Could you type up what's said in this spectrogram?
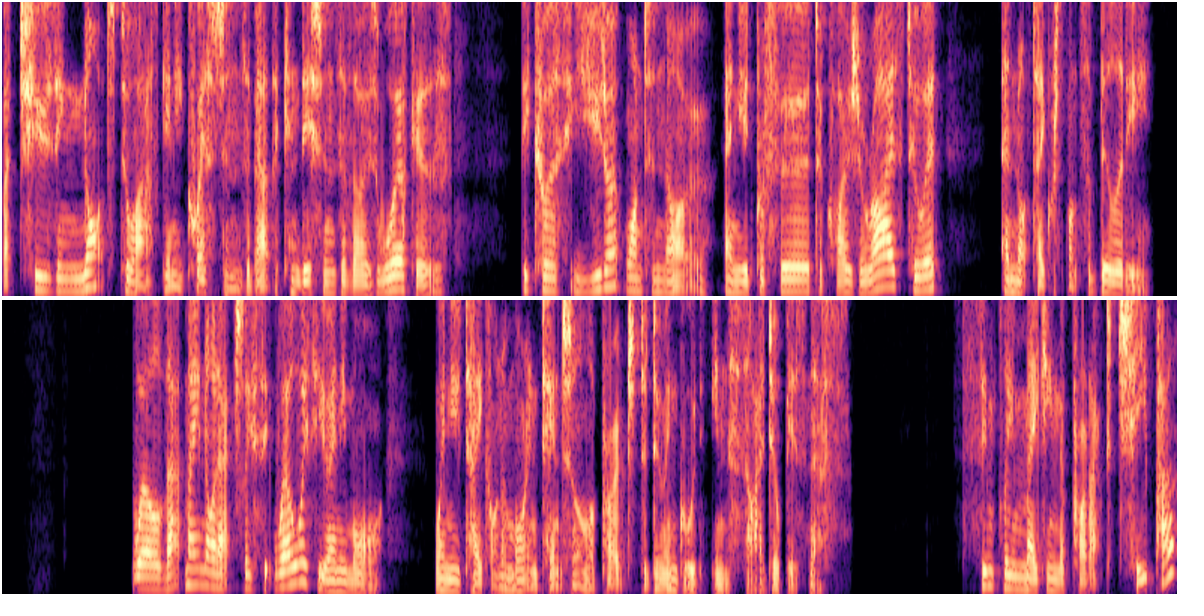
but choosing not to ask any questions about the conditions of those workers because you don't want to know and you'd prefer to close your eyes to it and not take responsibility. Well, that may not actually sit well with you anymore when you take on a more intentional approach to doing good inside your business. Simply making the product cheaper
